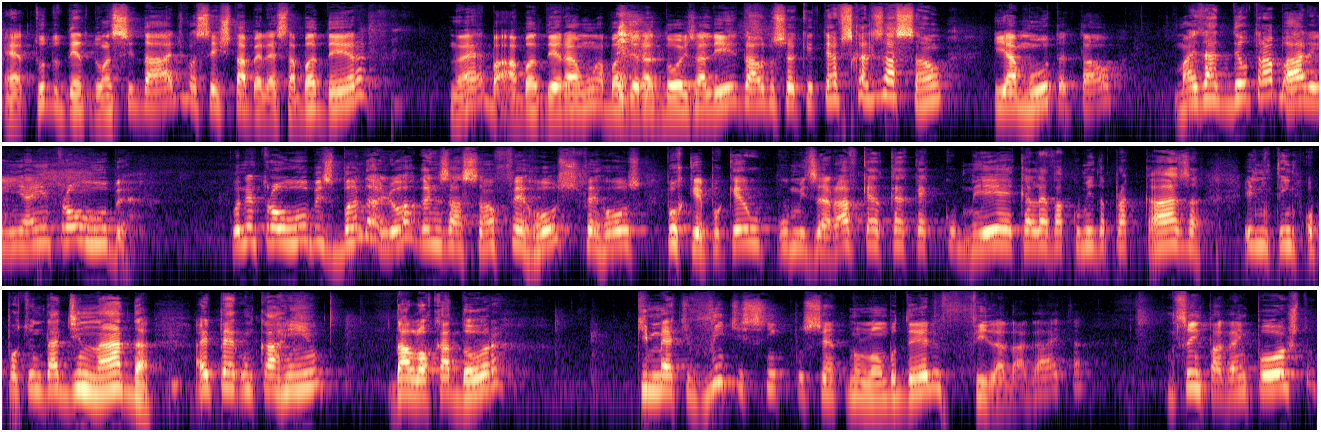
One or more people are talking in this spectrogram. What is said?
É tudo dentro de uma cidade, você estabelece a bandeira, né? a bandeira 1, a bandeira 2 ali, não sei o que, tem a fiscalização e a multa e tal. Mas deu trabalho, e aí entrou o Uber. Quando entrou o Uber, esbandalhou a organização, ferrou-se, ferrou-se. Por quê? Porque o, o miserável quer, quer, quer, comer, quer levar comida para casa, ele não tem oportunidade de nada. Aí pega um carrinho da locadora, que mete 25% no lombo dele, filha da gaita, sem pagar imposto,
